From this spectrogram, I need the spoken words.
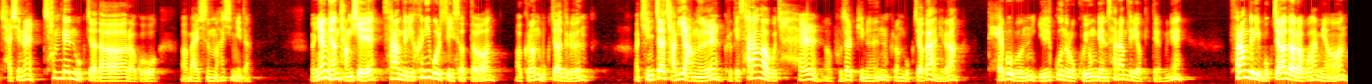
자신을 참된 목자다라고 말씀하십니다. 왜냐하면 당시에 사람들이 흔히 볼 수 있었던 그런 목자들은 진짜 자기 양을 그렇게 사랑하고 잘 보살피는 그런 목자가 아니라 대부분 일꾼으로 고용된 사람들이었기 때문에 사람들이 목자다라고 하면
